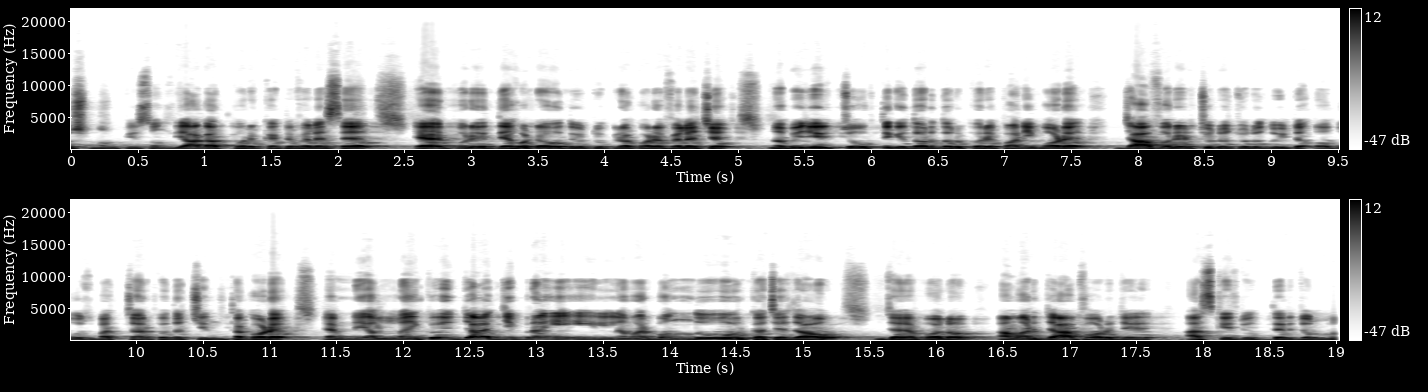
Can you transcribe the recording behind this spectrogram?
দুশ্মন পিছন দিয়ে আঘাত করে কেটে ফেলেছে, এরপরে দেহটাও দুই টুকরা করে ফেলেছে। নবীজির চোখ থেকে দর দর করে পানি পড়ে, জাফরের ছোট ছোট দুইটা অবুজ বাচ্চার কথা চিন্তা করে, এমনি আল্লাহ যা জিব্রাইল, আমার বন্ধুর কাছে যাও, যা বলো, আমার জাফর যে আজকে যুদ্ধের জন্য,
